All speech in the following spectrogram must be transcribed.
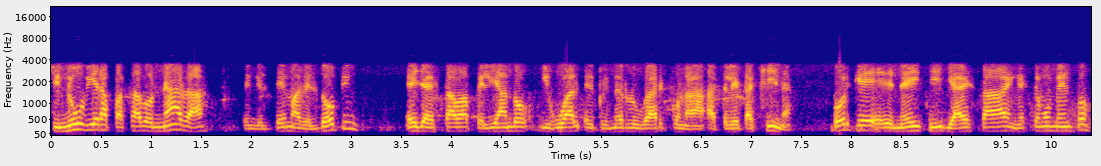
si no hubiera pasado nada en el tema del doping, ella estaba peleando igual el primer lugar con la atleta china, porque Neisy ya está en este momento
